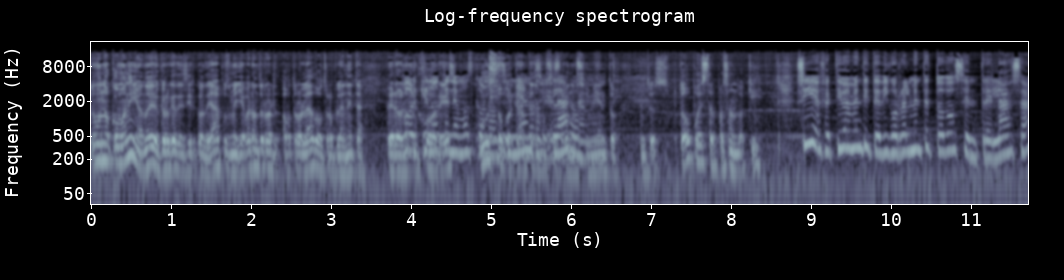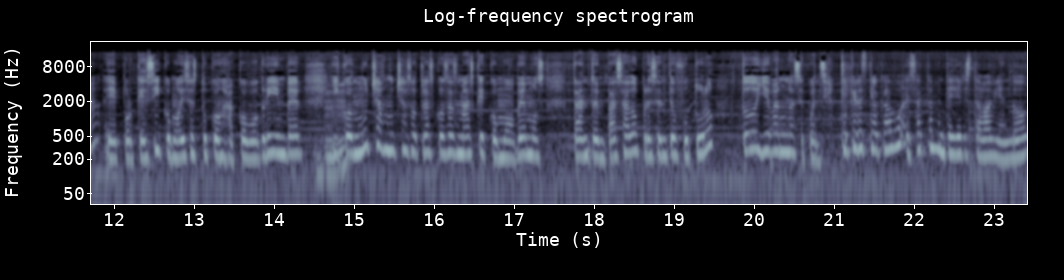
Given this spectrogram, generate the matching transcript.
uno como niño, ¿no? Yo creo que decir, cuando, ah, pues me llevaron a otro, a otro lado, a otro planeta. Pero a lo Porque no mejor es tenemos justo porque no conocimiento, tenemos claro. conocimiento. Entonces, todo puede estar pasando aquí. Sí, efectivamente, y te digo, realmente todo se entrelaza, eh, porque sí, como dices tú con Jacobo Greenberg y con muchas, muchas otras cosas más que como vemos tanto en pasado, presente o futuro, todo lleva en una secuencia. ¿Qué crees que acabo? Exactamente ayer estaba viendo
